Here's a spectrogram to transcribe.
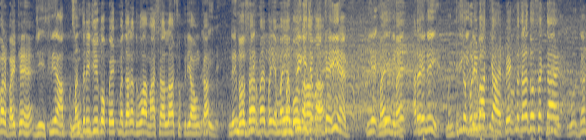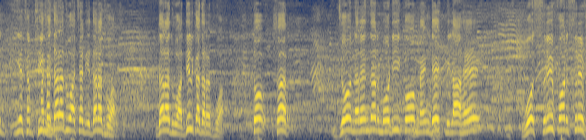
पर बैठे हैं। जी इसलिए आप मंत्री जी को पेट में दर्द हुआ माशाल्लाह शुक्रिया उनका। नहीं, तो सर मैं मैं मंत्री की जवाबदेही है। ये मैं ये मैं अरे ये नहीं मंत्री इससे की बुरी बात क्या है। पेट में दर्द हो सकता है। वो दर्द ये सब ठीक अच्छा दर्द हुआ चलिए दर्द हुआ। दर्द हुआ दिल का दर्द हुआ। तो सर जो नरेंद्र मोदी को मैंडेट मिला है वो सिर्फ़ और सिर्फ़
